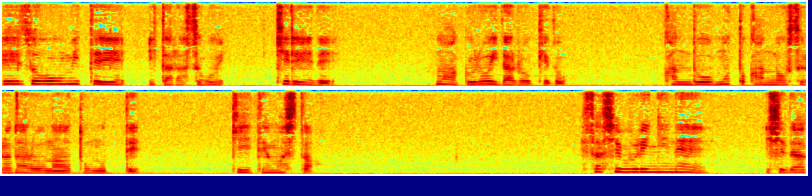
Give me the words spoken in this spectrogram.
映像を見ていたらすごい綺麗でまあグロいだろうけど感動もっと感動するだろうなと思って聞いてました。久しぶりにね石田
